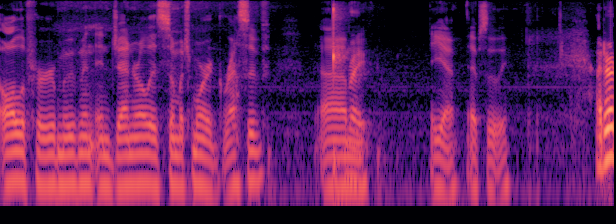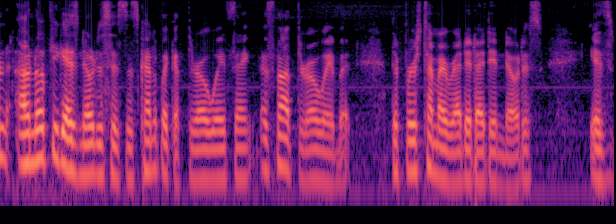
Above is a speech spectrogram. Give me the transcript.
all of her movement in general is so much more aggressive. Um, Right. Yeah, absolutely. I don't I don't know if you guys noticed this. It's kind of like a throwaway thing. It's not throwaway, but the first time I read it, I didn't notice. Is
